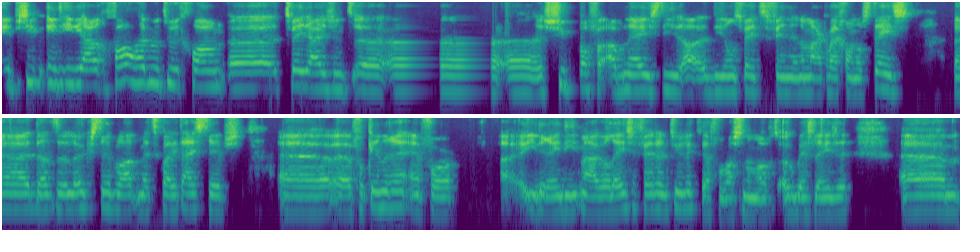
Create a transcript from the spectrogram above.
principe, in het ideale geval hebben we natuurlijk gewoon eh 2000 eh, super toffe abonnees die, die ons weten te vinden. En dan maken wij gewoon nog steeds eh, dat leuke stripblad met kwaliteitsstrips eh, eh, voor kinderen en voor iedereen die het maar wil lezen verder natuurlijk. Volwassenen mogen het ook best lezen. Ehm,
